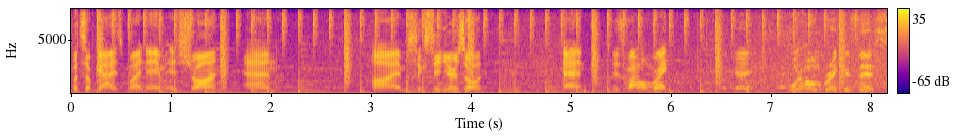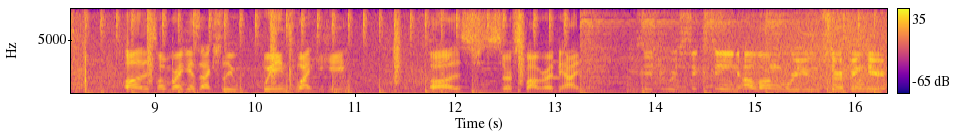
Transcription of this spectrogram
What's up guys, my name is Sean and I'm 16 years old and this is my home break. Okay. What home break is this? Uh, this home break is actually Queens, Waikiki. Oh, this surf spot right behind me. You said you were 16. How long were you surfing here?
